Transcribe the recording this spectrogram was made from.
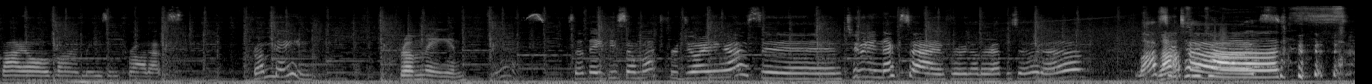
buy all of our amazing products from Maine. From Maine. Yes. So thank you so much for joining us and tune in next time for another episode of Lobster, Lobster Talks. Talks.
